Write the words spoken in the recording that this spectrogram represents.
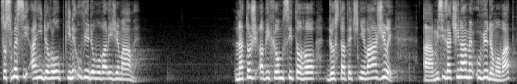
co jsme si ani do hloubky neuvědomovali, že máme. Natož, abychom si toho dostatečně vážili. A my si začínáme uvědomovat,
